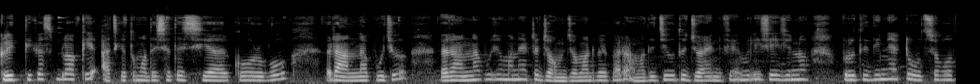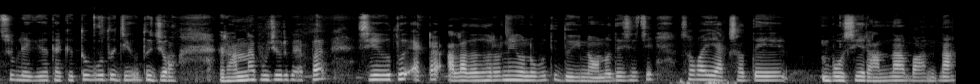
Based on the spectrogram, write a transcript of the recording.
কৃত্তিকাস ব্লকে আজকে তোমাদের সাথে শেয়ার করব রান্না পুজো। রান্না পুজো মানে একটা জমজমাট ব্যাপার। আমাদের যেহেতু জয়েন্ট ফ্যামিলি সেই জন্য প্রতিদিনই একটা উৎসব উৎসব লেগে থাকে। তবুও তো যেহেতু জ, রান্না পুজোর ব্যাপার, সেহেতু একটা আলাদা ধরনের অনুভূতি। দুই ননদ এসেছে, সবাই একসাথে বসে রান্না বান্না।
